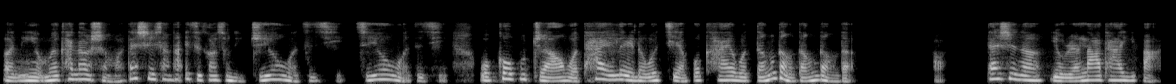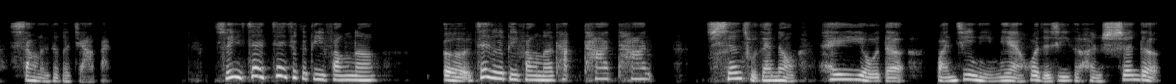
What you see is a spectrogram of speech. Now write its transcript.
呃，你有没有看到什么？但事实上，他一直告诉你，只有我自己，只有我自己，我够不着，我太累了，我剪不开，我等等等等的。好，但是呢，有人拉他一把，上了这个甲板，所以在在这个地方呢。呃，在这个地方呢，他他他身处在那种黑油的环境里面，或者是一个很深的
